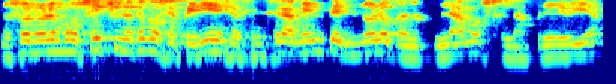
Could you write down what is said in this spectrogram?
Nosotros no lo hemos hecho y no tenemos experiencia, sinceramente no lo calculamos en la previa.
